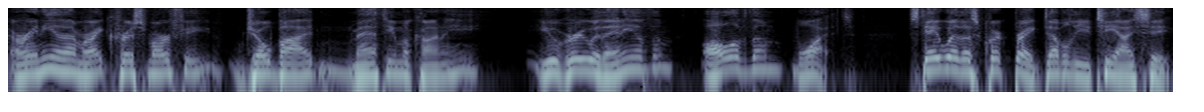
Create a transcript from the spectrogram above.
Are any of them right? Chris Murphy, Joe Biden, Matthew McConaughey? You agree with any of them? All of them? What? Stay with us. Quick break. WTIC.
